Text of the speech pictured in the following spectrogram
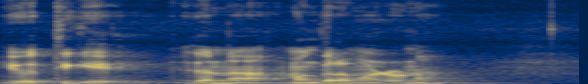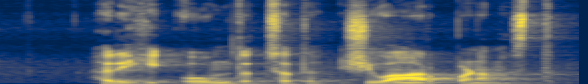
ಇವತ್ತಿಗೆ ಇದನ್ನು ಮಂಗಲ ಮಾಡೋಣ. ಹರಿ ಓಂ ತತ್ಸತ್ ಶಿವಾರ್ಪಣಮಸ್ತು.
